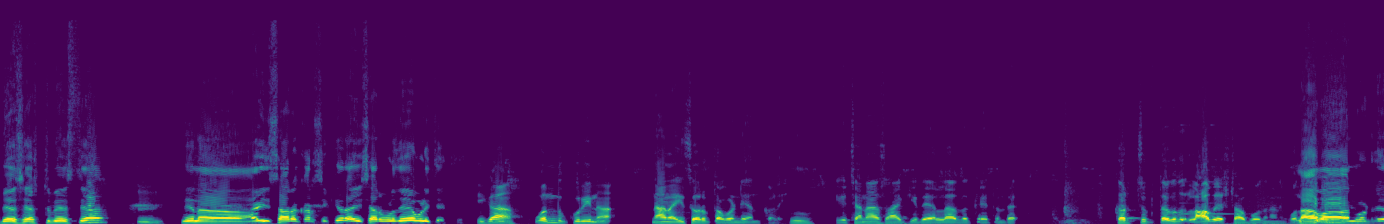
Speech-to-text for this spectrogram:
ಬೇಸ್ ಎಷ್ಟು ಬೇಯಿಸ್ತೀಯ? ಹ್ಮ್. ನೀನು ಐದು ಸಾವಿರ ಖರ್ಚಿಕ್ಕಿದ್ರೆ ಐದು ಸಾವಿರ ಉಳ್ದೇ ಉಳಿತೈತಿ. ಈಗ ಒಂದು ಕುರಿನ ನಾನು ಐದು ಸಾವಿರಕ್ಕೆ ತಗೊಂಡೆ ಅನ್ಕೊಳ್ಳಿ. ಹ್ಮ್. ಈಗ ಚೆನ್ನಾಗಿ ಸಾಕಿದೆ ಎಲ್ಲ ಅದಕ್ಕೆ ಆಯ್ತಂದ್ರೆ ಖರ್ಚು ತೆಗೆದು ಲಾಭ ಎಷ್ಟಾಗ್ಬೋದು ನನಗೆ ಒಂದು ಲಾಭ ನೋಡ್ರಿ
